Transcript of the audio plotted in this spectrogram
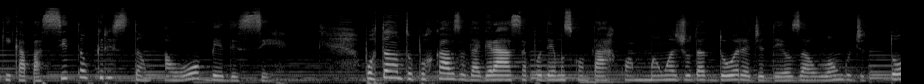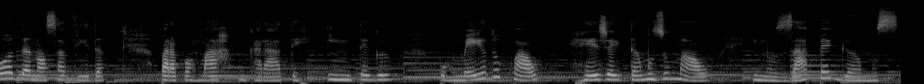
que capacita o cristão a obedecer. Portanto, por causa da graça, podemos contar com a mão ajudadora de Deus ao longo de toda a nossa vida para formar um caráter íntegro, por meio do qual rejeitamos o mal e nos apegamos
